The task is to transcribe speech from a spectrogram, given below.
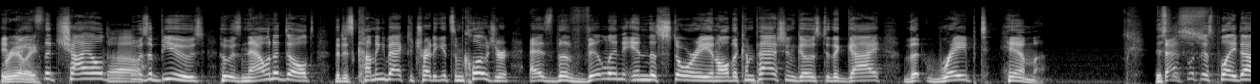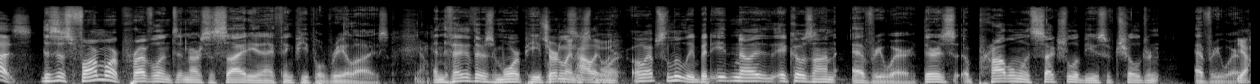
It Really? paints the child who ah. was abused, who is now an adult, that is coming back to try to get some closure as the villain in the story, and all the compassion goes to the guy that raped him. This That's is, what this play does. This is far more prevalent in our society than I think people realize. And the fact that there's more people, Certainly in Hollywood. more- oh, absolutely. But it, no, it, it goes on everywhere. There's a problem with sexual abuse of children everywhere. Yeah.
